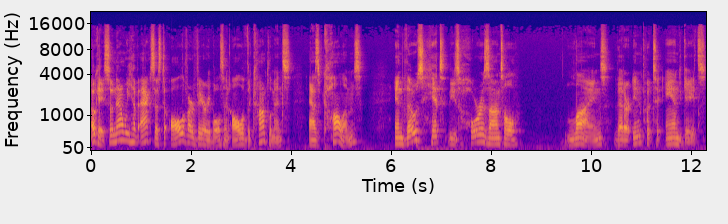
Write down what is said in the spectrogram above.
Okay, so now we have access to all of our variables and all of the complements as columns, and those hit these horizontal lines that are input to AND gates.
